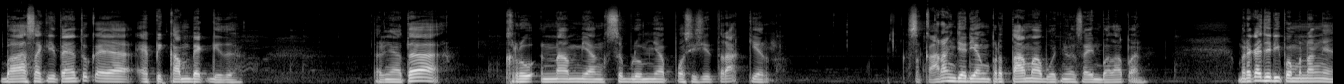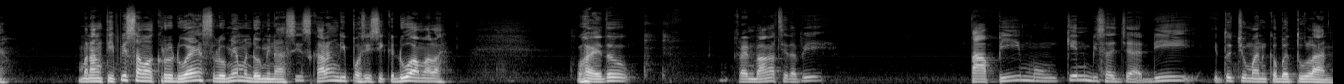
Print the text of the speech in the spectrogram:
Bahasa kitanya tuh kayak epic comeback gitu. Ternyata kru 6 yang sebelumnya posisi terakhir sekarang jadi yang pertama buat nyelesain balapan. Mereka jadi pemenangnya. Menang tipis sama kru 2 yang sebelumnya mendominasi sekarang di posisi kedua malah. Wah itu keren banget sih tapi tapi mungkin bisa jadi itu cuman kebetulan.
